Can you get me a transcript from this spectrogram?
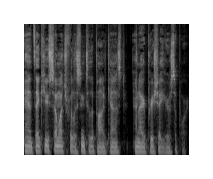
and thank you so much for listening to the podcast, and I appreciate your support.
